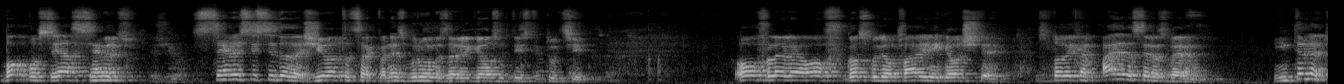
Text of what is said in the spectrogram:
Бог посея семето. Себе си се даде живата църква. Не сборуваме за религиозните институции. Оф, леле, оф, Господи, отвари ни ги очите. Зато викам, айде да се разберем. Интернет,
